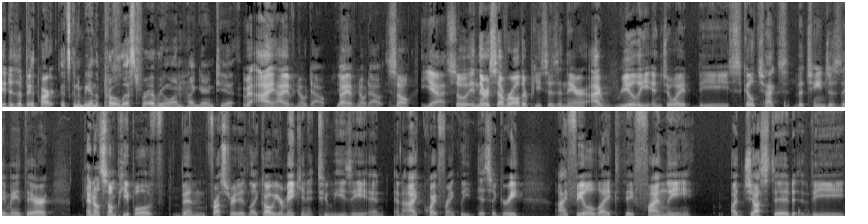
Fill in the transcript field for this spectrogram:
it is a big It- part. It's going to be in the pro list for everyone. I guarantee it. I, I have no doubt. Yeah. I have no doubt. So yeah. So and there were several other pieces in there. I really enjoyed the skill checks, the changes they made there. I know some people have been frustrated, like, "Oh, you're making it too easy," and and I quite frankly disagree. I feel like they finally adjusted the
